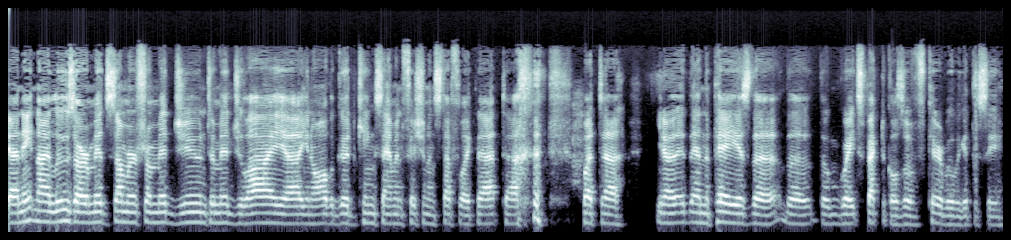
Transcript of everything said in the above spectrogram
Yeah, Nate and I lose our midsummer from mid June to mid July. Uh, you know all the good king salmon fishing and stuff like that. Uh, but uh, you know, and the pay is the the the great spectacles of caribou we get to see.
